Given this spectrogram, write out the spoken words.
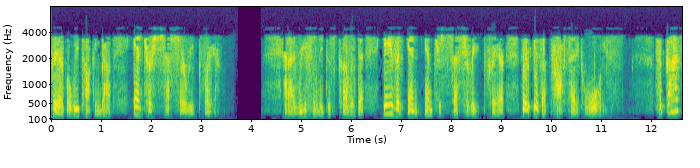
prayer, but we're talking about intercessory prayer. And I recently discovered that even in intercessory prayer, there is a prophetic voice. So God's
